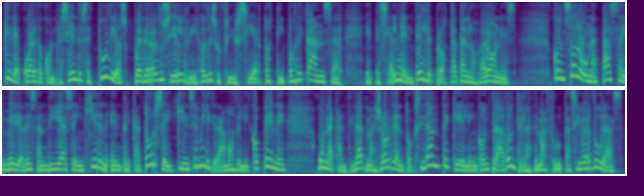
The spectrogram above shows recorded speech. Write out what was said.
que de acuerdo con recientes estudios puede reducir el riesgo de sufrir ciertos tipos de cáncer, especialmente el de próstata en los varones. Con solo una taza y media de sandía se ingieren entre 14 y 15 miligramos de licopene, una cantidad mayor de antioxidante que el encontrado entre las demás frutas y verduras.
